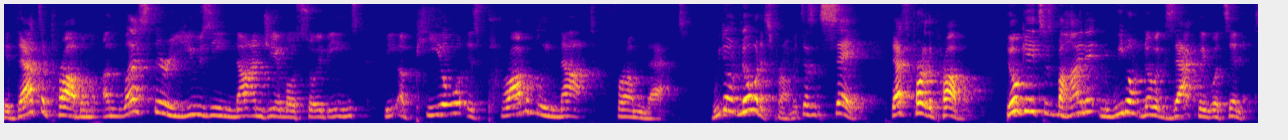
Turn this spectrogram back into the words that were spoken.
okay, that's a problem. Unless they're using non GMO soybeans, the Apeel is probably not from that. We don't know what it's from. It doesn't say. That's part of the problem. Bill Gates is behind it, and we don't know exactly what's in it.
